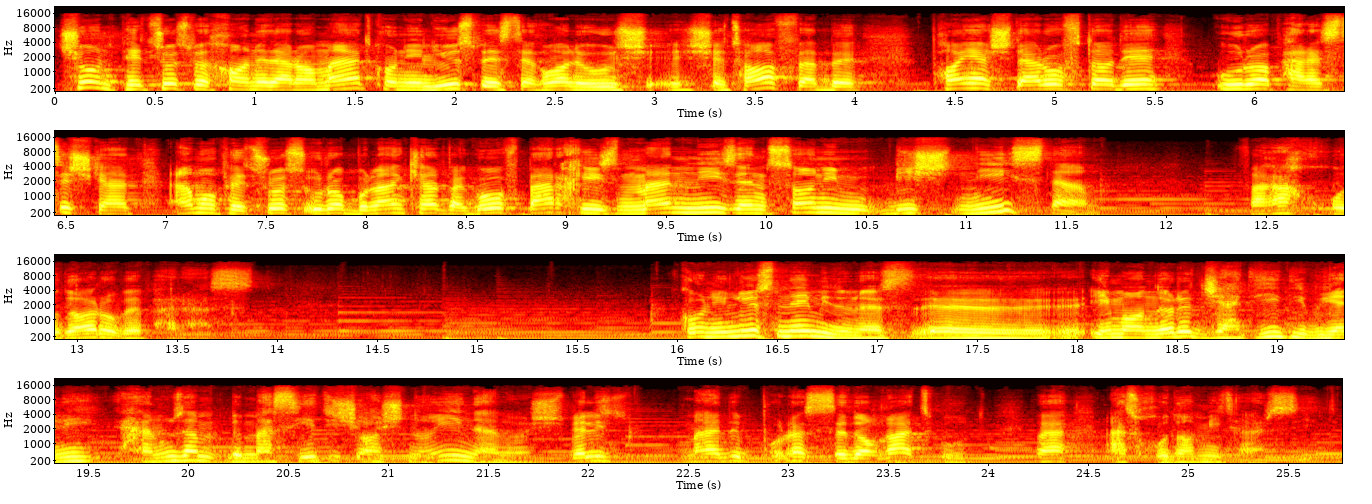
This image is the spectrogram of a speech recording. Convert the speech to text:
چون پتروس به خانه درآمد کورنلیوس به استقبال او شتاف و به پایش در افتاده او را پرستش کرد. اما پتروس او را بلند کرد و گفت برخیز من نیز انسانی بیش نیستم. فقط خدا رو بپرست. کورنلیوس نمی‌دونست ایماندار جدیدی بود. یعنی هنوزم به مسیحیتش آشنایی نداشت. ولی مرد پر از صداقت بود و از خدا میترسید.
